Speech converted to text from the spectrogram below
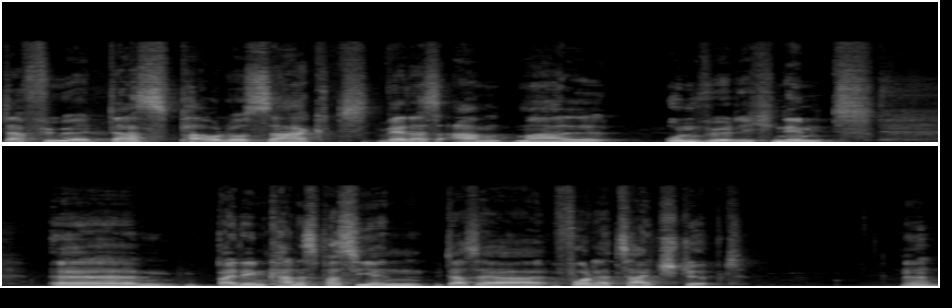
dafür, dass Paulus sagt, wer das Abendmahl unwürdig nimmt, ähm, bei dem kann es passieren, dass er vor der Zeit stirbt. Ne?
